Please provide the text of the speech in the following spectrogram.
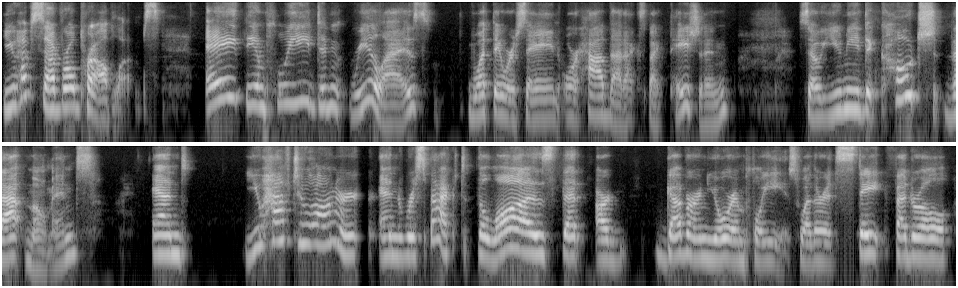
you have several problems. A, the employee didn't realize what they were saying or have that expectation. So you need to coach that moment. And you have to honor and respect the laws that are govern your employees, whether it's state, federal,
